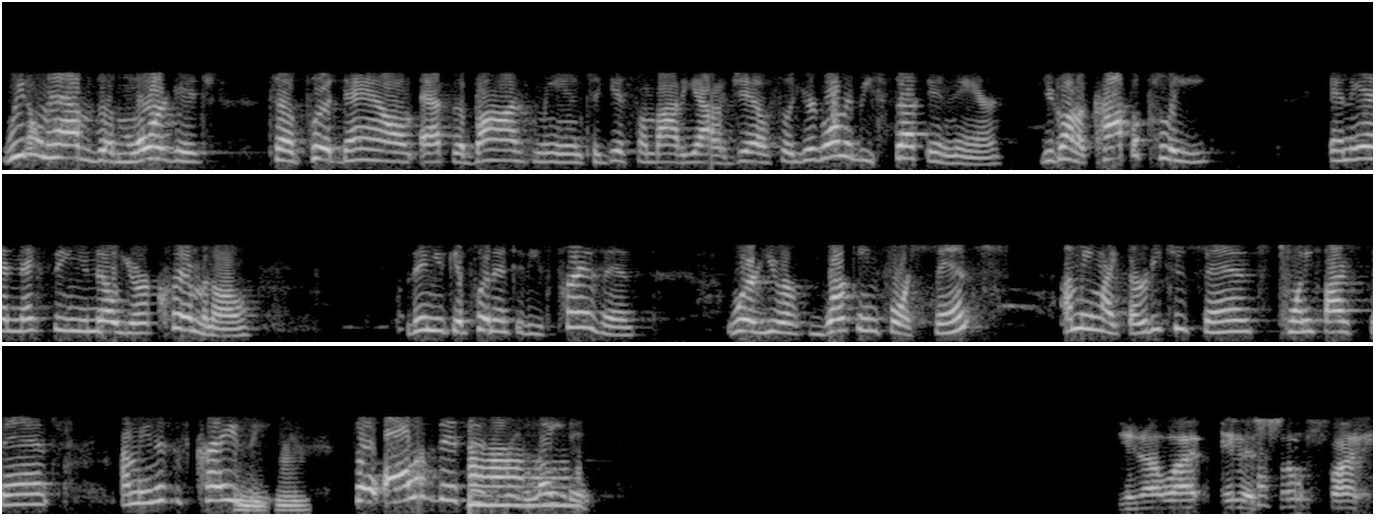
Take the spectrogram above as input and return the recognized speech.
we don't have the mortgage to put down at the bondsman to get somebody out of jail. So you're going to be stuck in there. You're going to cop a plea, and then next thing you know, you're a criminal. Then you get put into these prisons where you're working for cents I mean, like 32 cents, 25 cents. I mean, this is crazy. Mm-hmm. So all of this is Uh-huh. related. You know what? It is so funny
